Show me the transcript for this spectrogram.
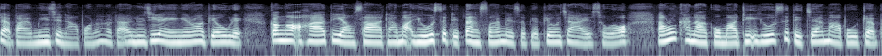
ဓာတ်အပိုင်းကိုမေးချင်တာပေါ့နော်ဒေါက်တာလူကြီးတွေငယ်ငယ်တော့ပြောဦးတယ်ကောင်းကောင်းအာဟာရပြည့်အောင်စားဒါမှအယိုးစစ်တွေတန်ဆွမ်းမယ်ဆိုပြီးပြောကြရဲဆိုတော့နောက်လို့ခန္ဓာကိုယ်မှာဒီအယိုးစစ်တွေကျန်းမာဖို့အတွက်ဘ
